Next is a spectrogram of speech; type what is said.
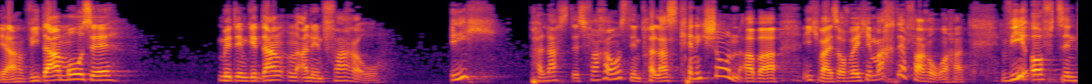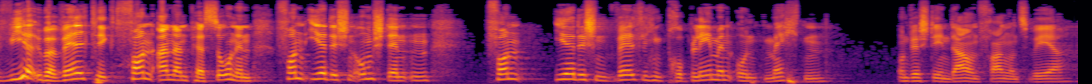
Ja, wie da Mose mit dem Gedanken an den Pharao. Ich Palast des Pharaos, den Palast kenne ich schon, aber ich weiß auch, welche Macht der Pharao hat. Wie oft sind wir überwältigt von anderen Personen, von irdischen Umständen, von irdischen, weltlichen Problemen und Mächten und wir stehen da und fragen uns, wer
